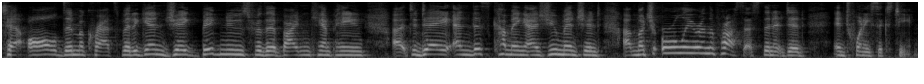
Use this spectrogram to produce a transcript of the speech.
to all Democrats. But again, Jake, big news for the Biden campaign uh, today, and this coming, as you mentioned, uh, much earlier in the process than it did in 2016.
